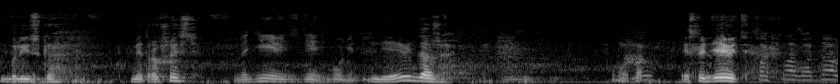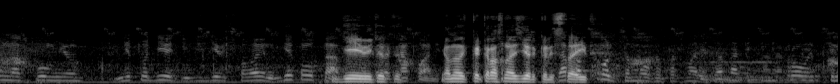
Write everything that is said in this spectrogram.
близко. Метров шесть. Да 9 здесь будет. Девять даже. Вот так. Если девять, Пошла вода у нас, помню, не то 9, или 9 с половиной, где-то вот так. девять когда это, копали. она как раз на зеркале Да стоит. под кольцем можно посмотреть. Одна пятиметровая, три.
